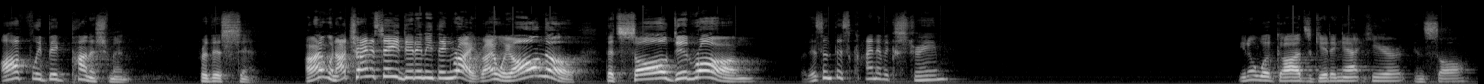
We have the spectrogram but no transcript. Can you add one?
awfully big punishment for this sin. All right, we're not trying to say he did anything right, right? We all know that Saul did wrong, but isn't this kind of extreme? You know what God's getting at here in Saul?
